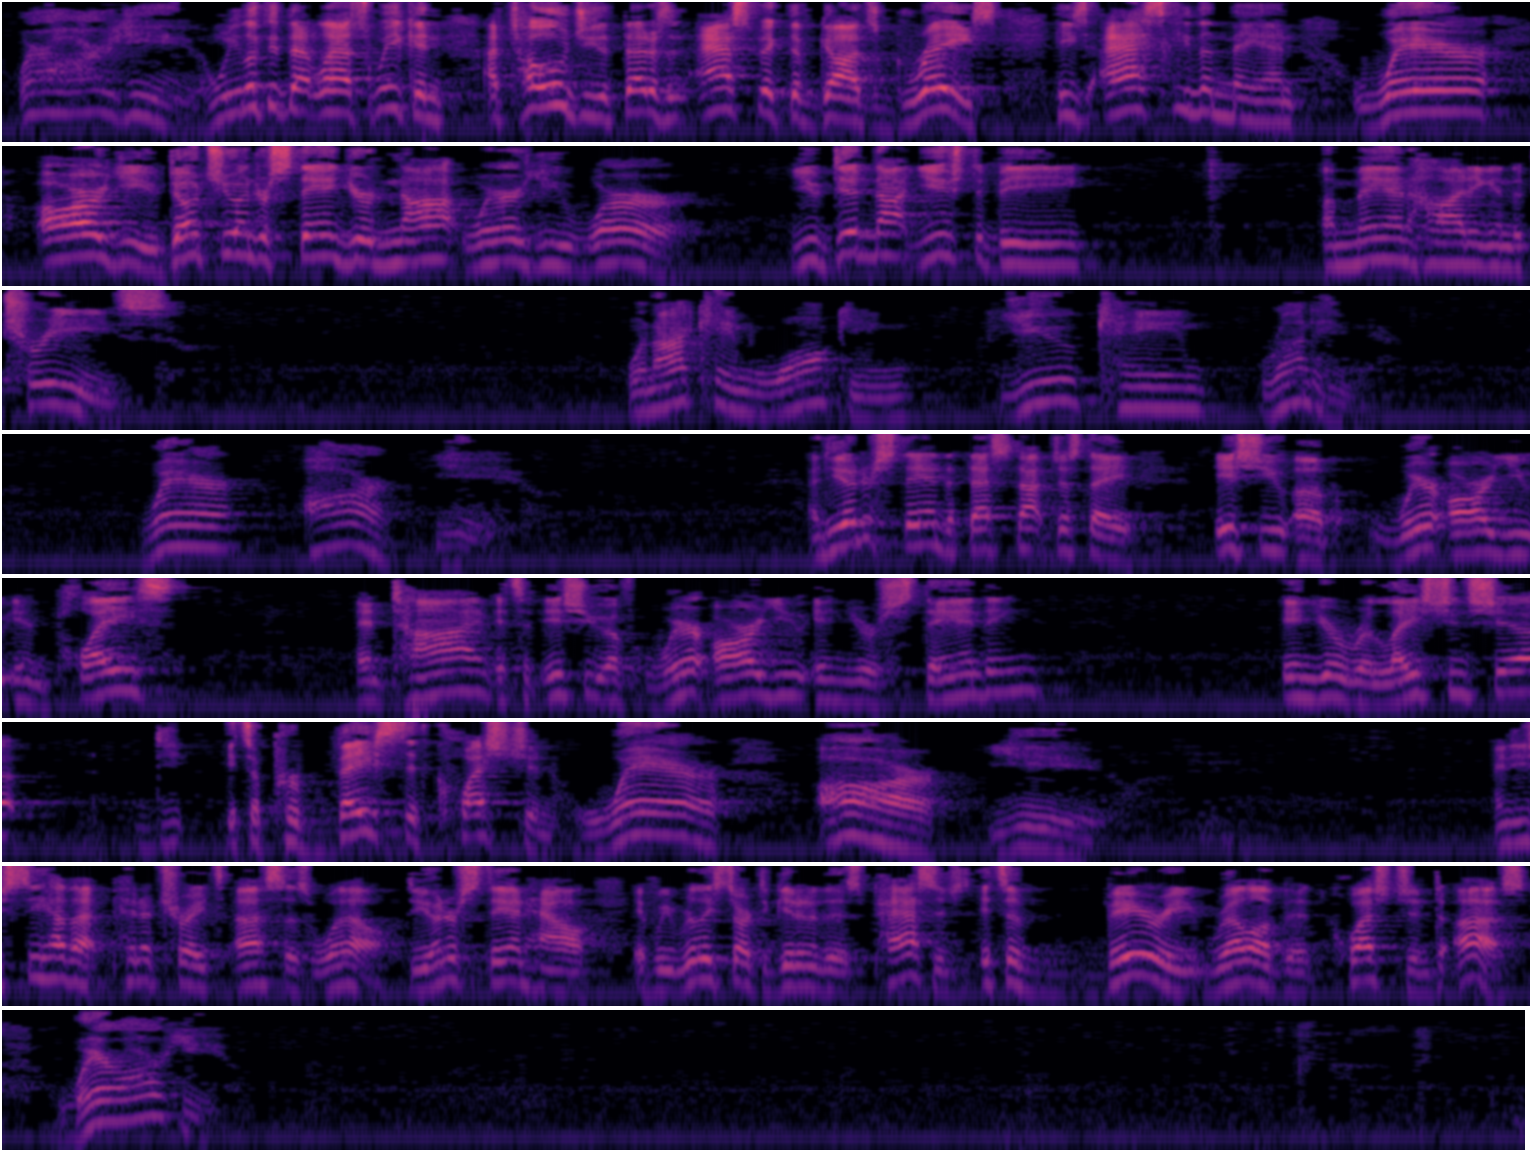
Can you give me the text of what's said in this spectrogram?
Where are you? And we looked at that last week, and I told you that that is an aspect of God's grace. He's asking the man, Where are you? Don't you understand you're not where you were? You did not used to be a man hiding in the trees. When I came walking, you came running. Where are you? And do you understand that that's not just a issue of where are you in place and time. It's an issue of where are you in your standing, in your relationship. It's a pervasive question. Where are you? And you see how that penetrates us as well. Do you understand how, if we really start to get into this passage, it's a very relevant question to us. Where are you?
